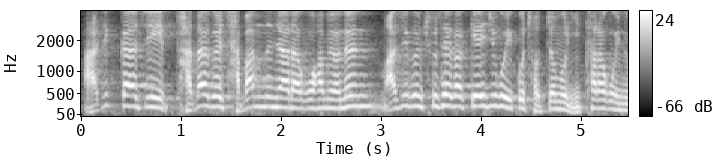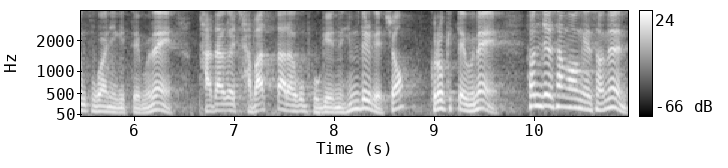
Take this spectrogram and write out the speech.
아직까지 바닥을 잡았느냐라고 하면은 아직은 추세가 깨지고 있고 저점을 이탈하고 있는 구간이기 때문에 바닥을 잡았다라고 보기에는 힘들겠죠. 그렇기 때문에 현재 상황에서는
